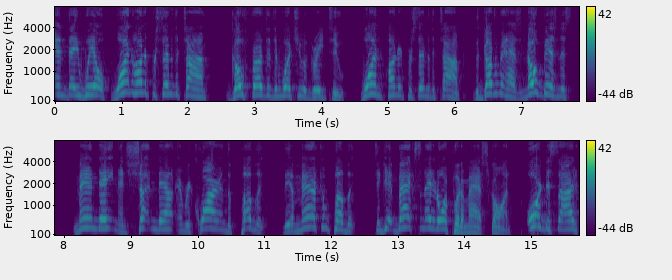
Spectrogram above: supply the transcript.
and they will 100% of the time go further than what you agreed to. 100% of the time. The government has no business mandating and shutting down and requiring the public, the American public, to get vaccinated or put a mask on or decide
